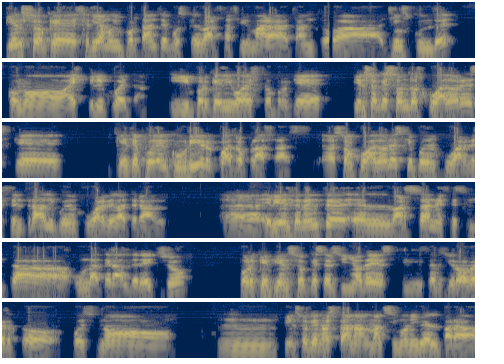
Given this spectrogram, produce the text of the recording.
pienso que sería muy importante pues, que el Barça firmara tanto a Jules Koundé como a Espilicueta. ¿Y por qué digo esto? Porque pienso que son dos jugadores que, que te pueden cubrir cuatro plazas. Eh, son jugadores que pueden jugar de central y pueden jugar de lateral. Eh, evidentemente, el Barça necesita un lateral derecho porque pienso que Sergio Dest y Sergio Roberto, pues no, mm, pienso que no están al máximo nivel para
